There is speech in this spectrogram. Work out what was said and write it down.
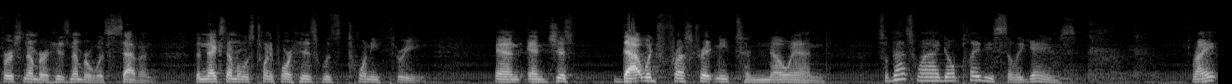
first number, his number was 7. The next number was 24, his was 23. And, and just that would frustrate me to no end. So that's why I don't play these silly games. Right?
